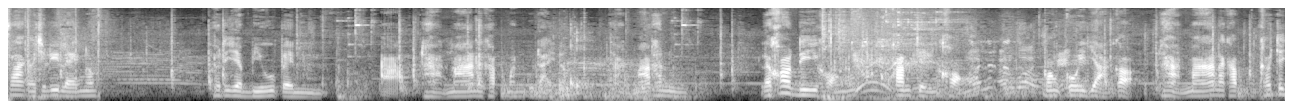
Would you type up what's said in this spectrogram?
สร้างไอเชอรี่แรงเนาะเพื่อที่จะบิวเป็น ฐานม้านะครับ มันกุไดเนาะฐานม้าธนู แล้วข้อดีของความเจ๋งของมองโกอีกอย่างก็ฐานม้านะครับเขาจะ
